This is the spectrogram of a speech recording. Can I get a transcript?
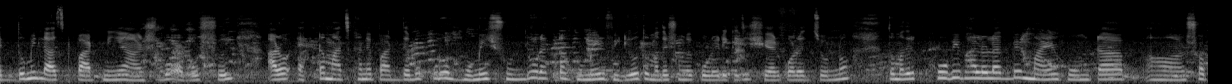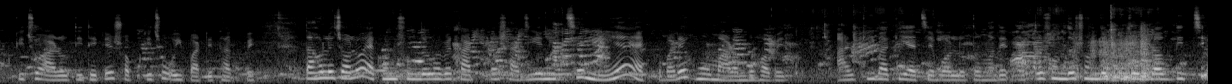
একদমই লাস্ট পার্ট নিয়ে আসব অবশ্যই। আরও একটা মাঝখানে পার্ট দেবো, পুরো হোমের সুন্দর একটা হোমের ভিডিও তোমাদের সঙ্গে করে রেখেছি শেয়ার করার জন্য। তোমাদের খুবই ভালো লাগবে, মায়ের হোমটা সব কিছু আরতি থেকে সব কিছু ওই পার্টে থাকবে। তাহলে চলো, এখন সুন্দরভাবে কাঠটা সাজিয়ে নিচ্ছে, নিয়ে একবারে হোম আরম্ভ হবে। আর কি বাকি আছে বলো তোমাদের? এত সুন্দর সুন্দর পুজোর ব্লগ দিচ্ছি।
